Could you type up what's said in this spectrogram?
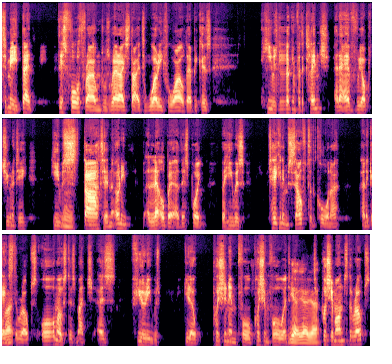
to me, that this fourth round was where I started to worry for Wilder because he was looking for the clinch at every opportunity. He was Mm. starting only a little bit at this point, but he was taking himself to the corner and against Right. the ropes almost as much as Fury was, you know, pushing him for pushing forward yeah, yeah, to yeah, push him onto the ropes.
